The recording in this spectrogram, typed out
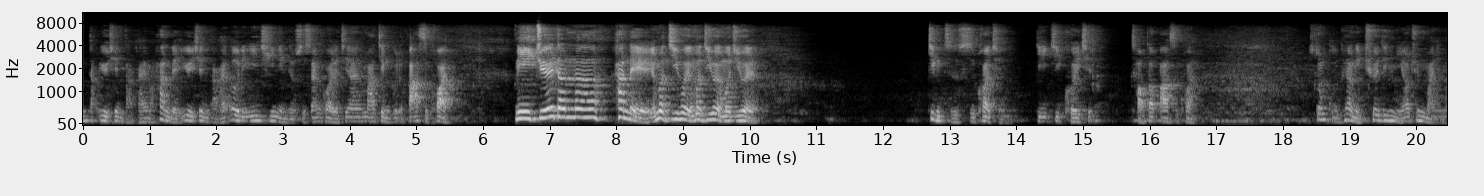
你打月线打开嘛，汉磊月线打开，二零一七年有十三块的，今天妈见鬼了，八十块。你觉得呢？汉磊有没有机会？有没有机会？有没有机会？净值十块钱，第一季亏钱，炒到八十块。这种股票你确定你要去买吗？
